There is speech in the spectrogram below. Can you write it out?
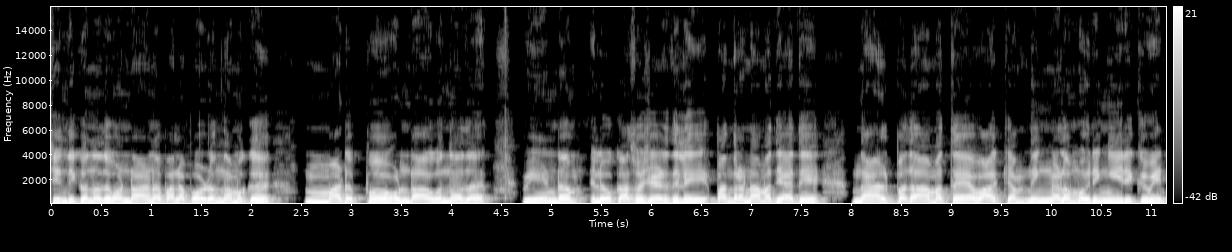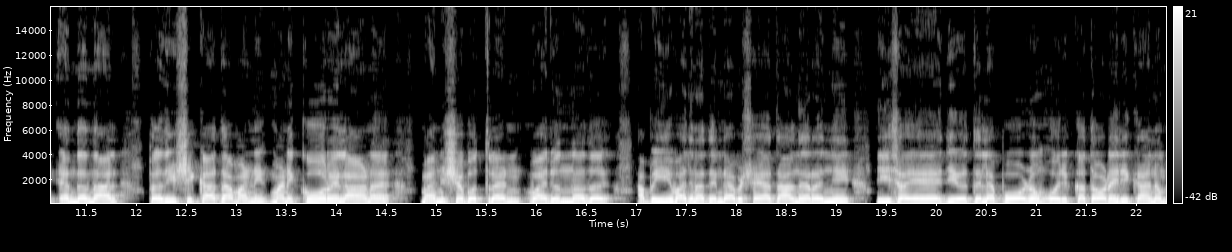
ചിന്തിക്കുന്നത് കൊണ്ടാണ് പലപ്പോഴും നമുക്ക് മടുപ്പ് ഉണ്ടാകുന്നത്. വീണ്ടും ലൂക്കാസ് സുശേഷത്തിൽ പന്ത്രണ്ടാം അധ്യായത്തിൽ നാൽപ്പതാമത്തെ വാക്യം നിങ്ങളും ഒരുങ്ങിയിരിക്കുവിൻ. എന്തെന്നാൽ പ്രതീക്ഷിക്കാത്ത മണി മണിക്കൂറിലാണ് മനുഷ്യപുത്രൻ വരുന്നത്. അപ്പോൾ ഈ വചനത്തിന്റെ അഭിഷേകത്താൽ നിറഞ്ഞ് ഈശോയെ ജീവിതത്തിൽ എപ്പോഴും ഒരുക്കത്തോടെ ഇരിക്കാനും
